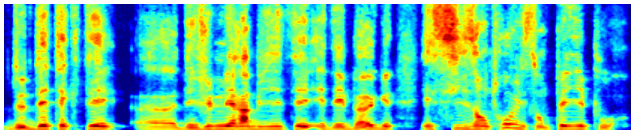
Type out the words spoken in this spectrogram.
de détecter euh, des vulnérabilités et des bugs. Et s'ils en trouvent, ils sont payés pour.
